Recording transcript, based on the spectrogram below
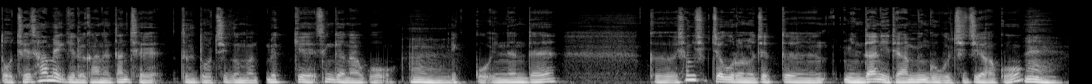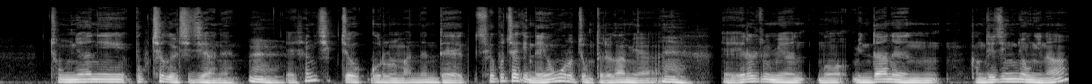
또 제3의 길을 가는 단체들도 지금은 몇 개 생겨나고 음. 있고 있는데 그 형식적으로는 어쨌든 민단이 대한민국을 지지하고 네. 총련이 북측을 지지하는 음. 예, 형식적으로는 맞는데 세부적인 내용으로 좀 들어가면 네. 예, 예를 들면 뭐 민단은 강제징용이나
